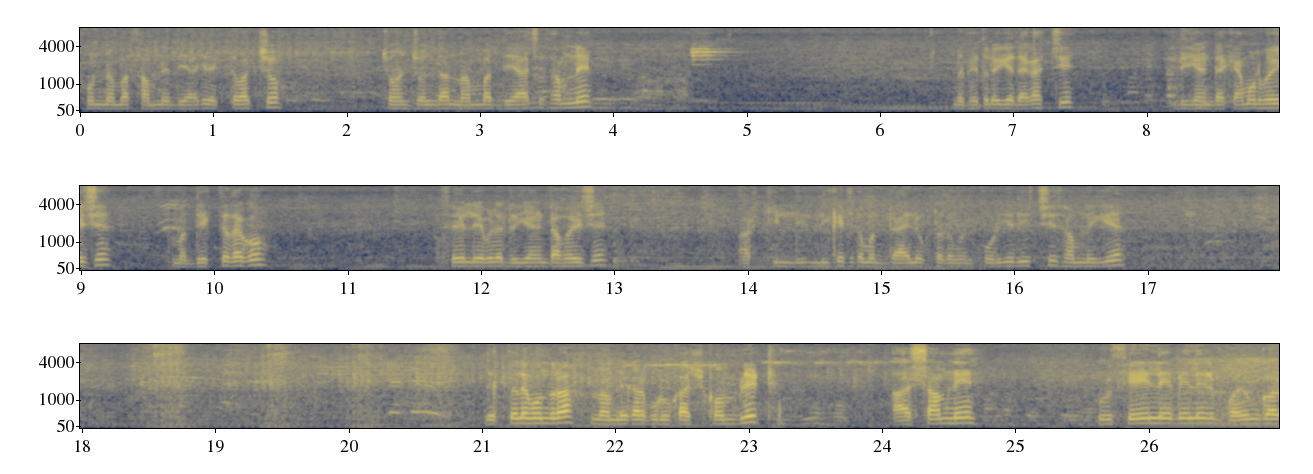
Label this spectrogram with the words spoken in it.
ফোন নাম্বার সামনে দেওয়া আছে, দেখতে পাচ্ছ? চঞ্চলদার নাম্বার দেওয়া আছে সামনে। ভেতরে গিয়ে দেখাচ্ছি, ডিজাইনটা কেমন হয়েছে। তোমরা দেখতে থাকো। সেই লেভেলের ডিজাইনটা হয়েছে। আর কি লিখেছে তোমার ডায়লগটা তোমার পড়িয়ে দিচ্ছি সামনে গিয়ে। দেখতে পেলে বন্ধুরা, নাম লেখার পুরো কাজ কমপ্লিট আর সামনে পুরো সেই লেভেলের ভয়ঙ্কর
